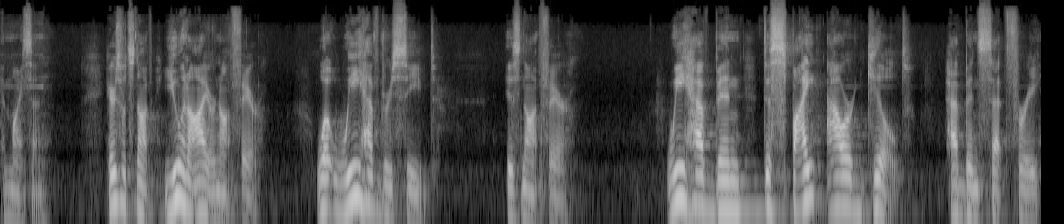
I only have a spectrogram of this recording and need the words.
and my sin. Here's what's not you and I are not fair. What we have received is not fair. We have been, despite our guilt, have been set free.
